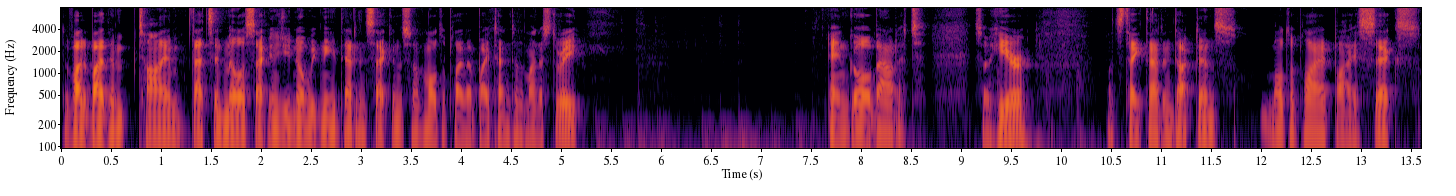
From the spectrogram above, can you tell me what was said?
divided by the time. That's in milliseconds. You know we need that in seconds, so multiply that by 10 to the minus 3 and go about it. So here, let's take that inductance, multiply it by 6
